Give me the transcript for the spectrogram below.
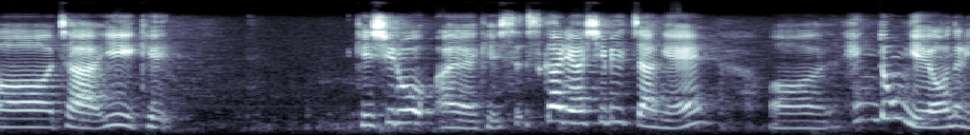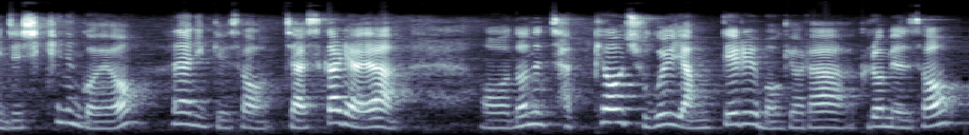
어, 자, 이 게, 계시록 아, 스가리아 11장에 어, 행동 예언을 이제 시키는 거예요. 하나님께서 자 스가리아야 어, 너는 잡혀 죽을 양떼를 먹여라 그러면서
